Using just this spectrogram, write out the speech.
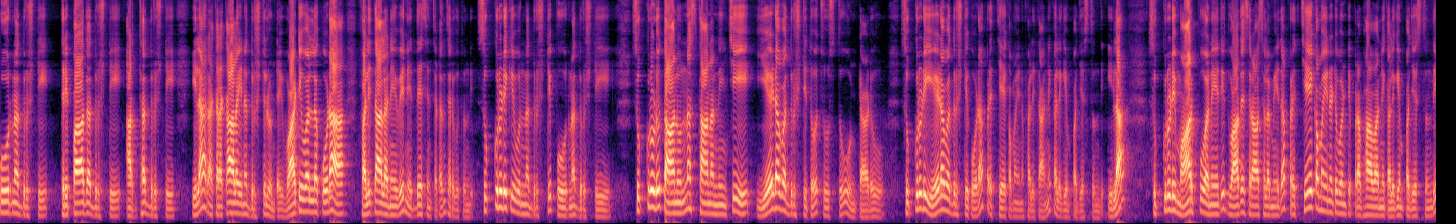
పూర్ణ దృష్టి త్రిపాద దృష్టి అర్ధ దృష్టి ఇలా రకరకాలైన దృష్టిలు ఉంటాయి వాటి వల్ల కూడా ఫలితాలు అనేవి నిర్దేశించడం జరుగుతుంది. శుక్రుడికి ఉన్న దృష్టి పూర్ణ దృష్టి. శుక్రుడు తానున్న స్థానం నుంచి ఏడవ దృష్టితో చూస్తూ ఉంటాడు. శుక్రుడి ఏడవ దృష్టి కూడా ప్రత్యేకమైన ఫలితాన్ని కలిగింపజేస్తుంది. ఇలా శుక్రుడి మార్పు అనేది ద్వాదశ రాశుల మీద ప్రత్యేకమైనటువంటి ప్రభావాన్ని కలిగింపజేస్తుంది.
